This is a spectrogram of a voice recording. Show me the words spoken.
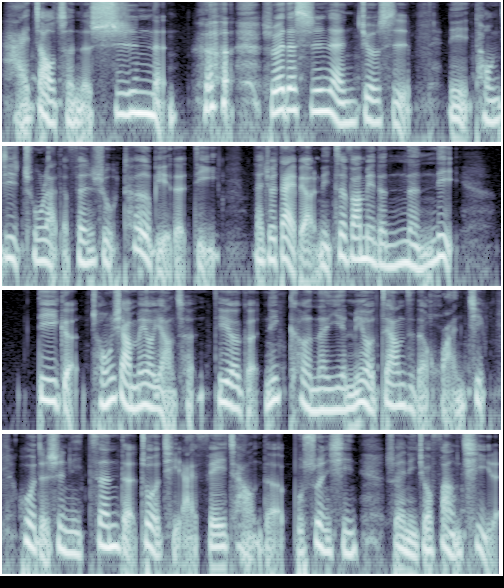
还造成了失能。所谓的失能，就是你统计出来的分数特别的低，那就代表你这方面的能力。第一个从小没有养成，第二个你可能也没有这样子的环境，或者是你真的做起来非常的不顺心，所以你就放弃了。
